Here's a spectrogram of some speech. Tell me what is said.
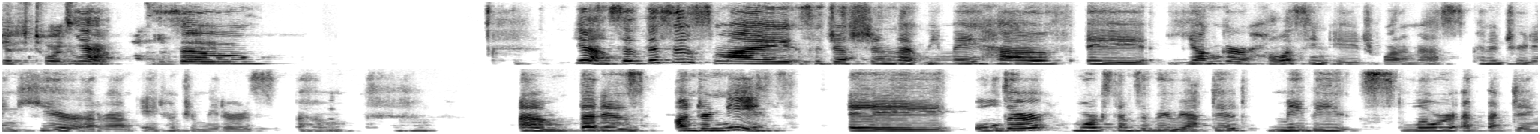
shift towards yeah. so, value. Yeah, so this is my suggestion that we may have a younger Holocene age water mass penetrating here at around 800 meters. Um, mm -hmm. um, that is underneath a older, more extensively reacted, maybe slower advecting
